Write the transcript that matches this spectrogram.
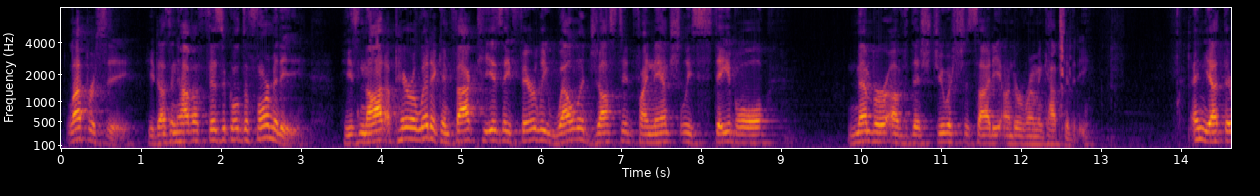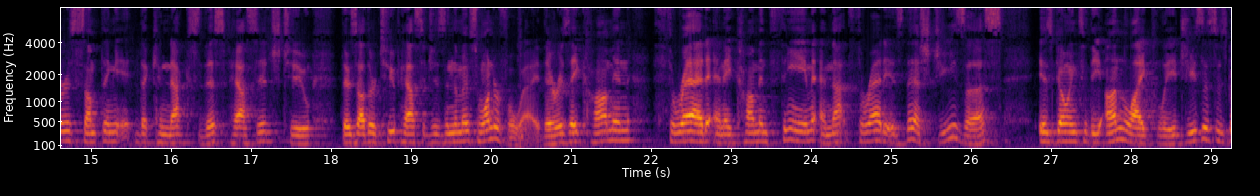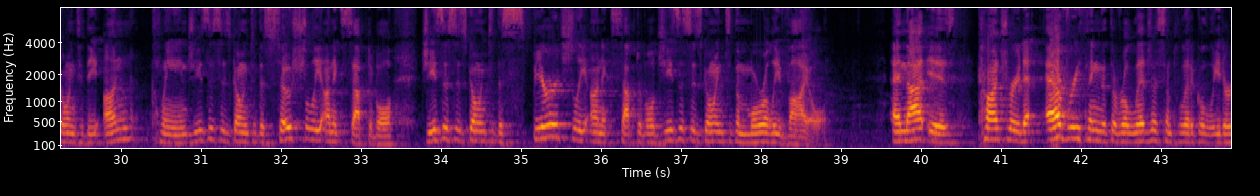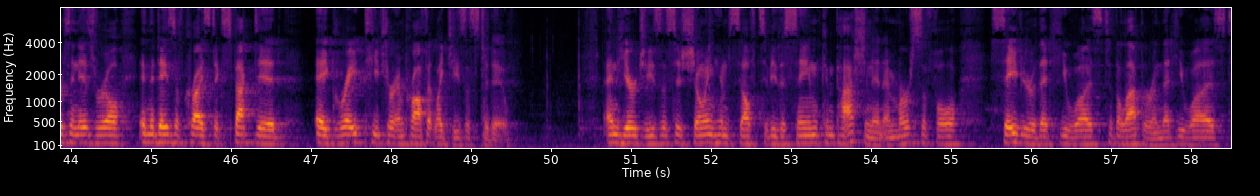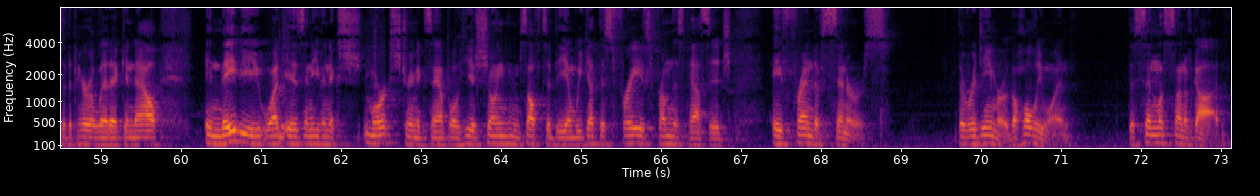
leprosy, he doesn't have a physical deformity. He's not a paralytic. In fact, he is a fairly well adjusted, financially stable member of this Jewish society under Roman captivity. And yet, there is something that connects this passage to those other two passages in the most wonderful way. There is a common thread and a common theme, and that thread is this. Jesus is going to the unlikely, Jesus is going to the unclean, Jesus is going to the socially unacceptable, Jesus is going to the spiritually unacceptable, Jesus is going to the morally vile. And that is contrary to everything that the religious and political leaders in Israel in the days of Christ expected a great teacher and prophet like Jesus to do. And here Jesus is showing himself to be the same compassionate and merciful Savior that he was to the leper and that he was to the paralytic. And now, in maybe what is an even ex- more extreme example, he is showing himself to be, and we get this phrase from this passage, a friend of sinners the Redeemer, the Holy One, the sinless Son of God,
